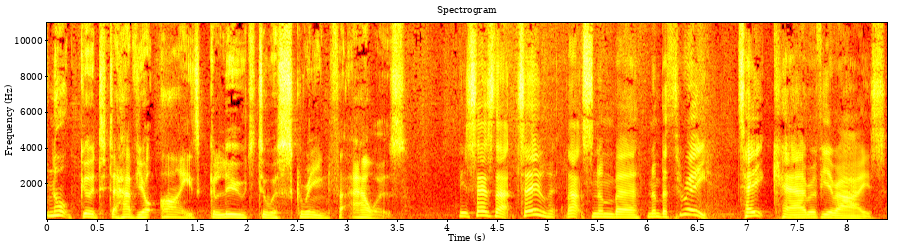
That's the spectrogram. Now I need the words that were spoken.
not good to have your eyes glued to a screen for hours. It says that too. That's number number 3. Take care of your eyes.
